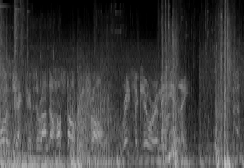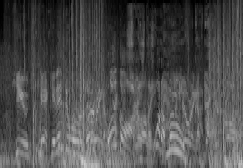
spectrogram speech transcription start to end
All objectives are under hostile control. Resecure immediately. Huge kick and into a reverse bulldog. What a move. Securing objective Bravo.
